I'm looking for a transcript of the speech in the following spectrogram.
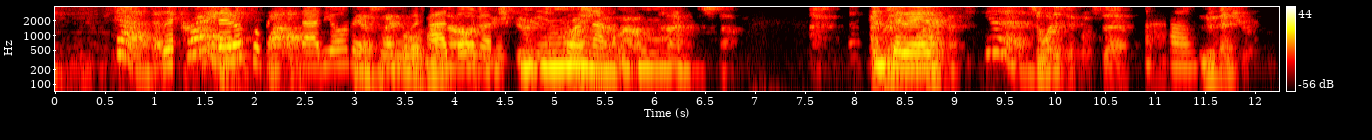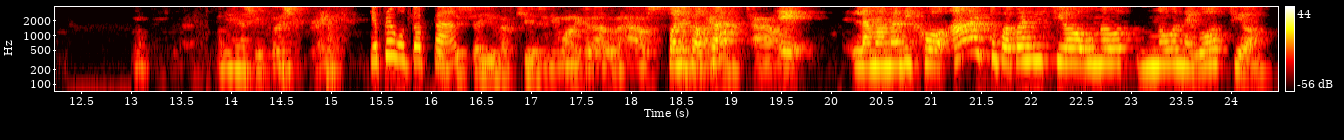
Dad, that's great. Cero comentario de Yes, I thought my knowledge and experience, time to stop. I really. Yeah. So what is it? What's the Ajá. new venture? Let me ask you a question, Greg. ¿Qué preguntó Let's Pam? just say you have kids and you want to get out of the house. Ponle pausa. Eh, la mamá dijo, ay, tu papá inició un nuevo, un nuevo negocio.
